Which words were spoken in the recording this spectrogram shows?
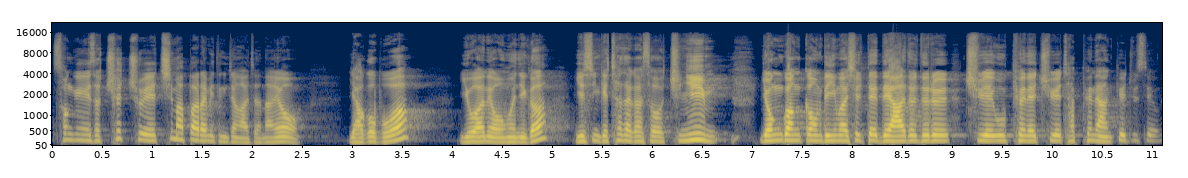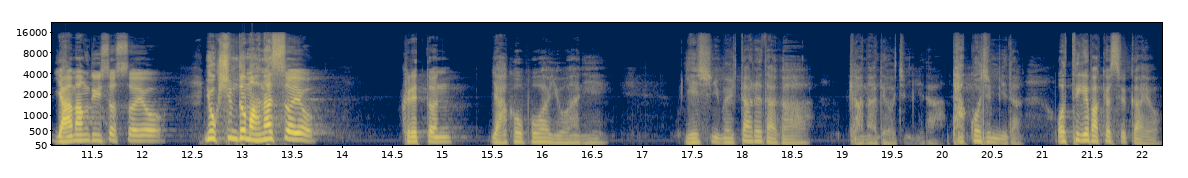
성경에서 최초의 치맛바람이 등장하잖아요. 야고보와 요한의 어머니가 예수님께 찾아가서 주님 영광 가운데 임하실 때 내 아들들을 주의 우편에 주의 좌편에 안겨주세요. 야망도 있었어요. 욕심도 많았어요. 그랬던 야고보와 요한이 예수님을 따르다가 변화되어집니다. 바꿔집니다. 어떻게 바뀌었을까요?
